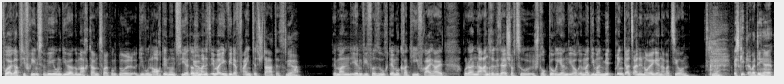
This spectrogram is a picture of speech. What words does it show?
Vorher gab es die Friedensbewegung, die wir gemacht haben, 2.0, die wurden auch denunziert. Also ja. man ist immer irgendwie der Feind des Staates. Ja. Wenn man irgendwie versucht, Demokratie, Freiheit oder eine andere Gesellschaft zu strukturieren, wie auch immer, die man mitbringt als eine neue Generation. Ja? Es gibt aber Dinge,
